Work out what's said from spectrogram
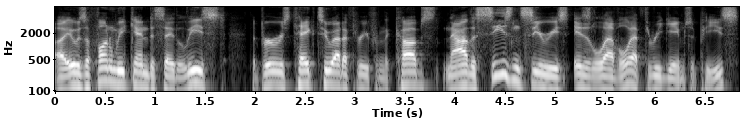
uh, it was a fun weekend to say the least. The Brewers take two out of three from the Cubs. Now the season series is level at three games apiece.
